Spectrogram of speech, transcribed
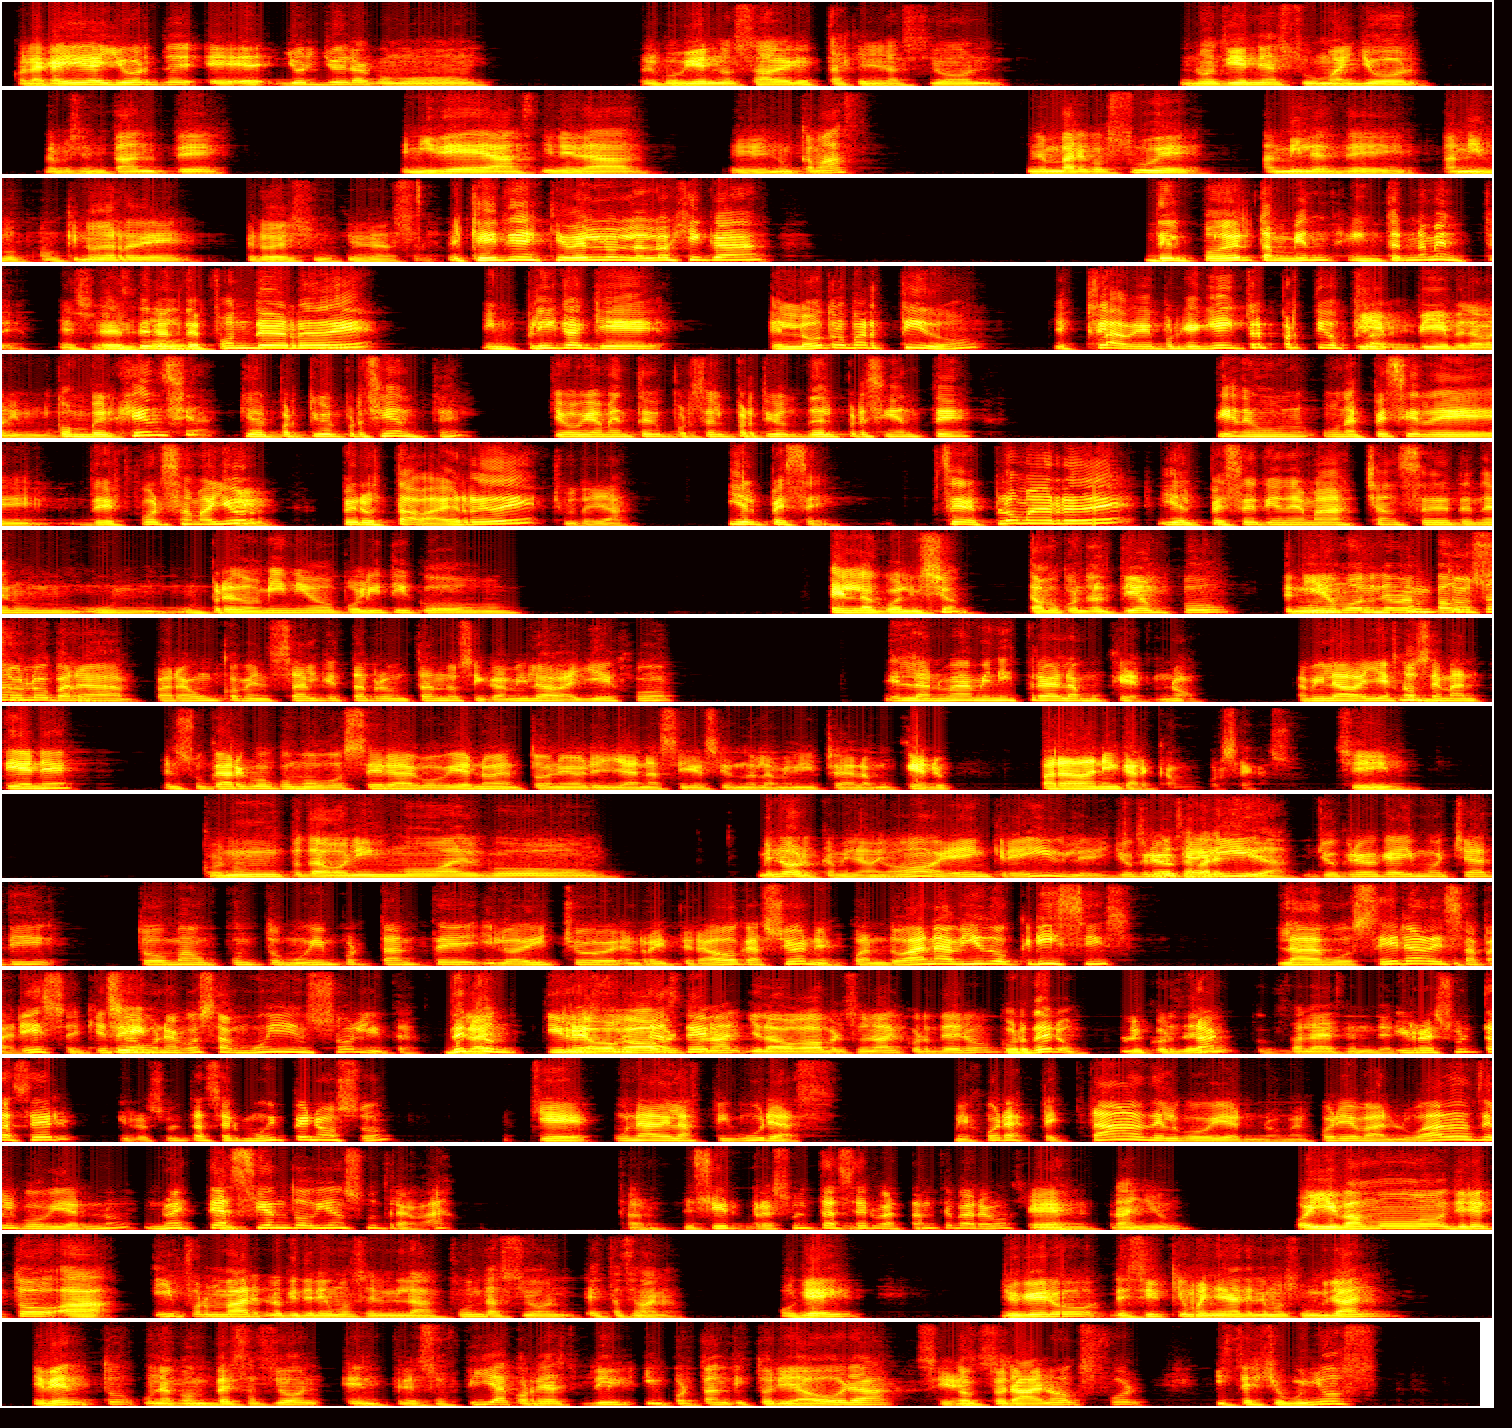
con la caída de Giorgio, eh, eh, Giorgio era como, el gobierno sabe que esta generación no tiene a su mayor representante en ideas y en edad eh, nunca más. Sin embargo, sube a miles de amigos, aunque no de RD, pero de su generación. Es que ahí tienes que verlo en la lógica del poder también internamente. Eso Es decir, el pobre. de RD implica que el otro partido es clave, porque aquí hay tres partidos clave. pide. Convergencia, que es el partido del presidente, que obviamente por ser el partido del presidente tiene un- una especie de, de fuerza mayor, Sí, pero estaba RD chuta, ya. y el PC. Se desploma RD y el PC tiene más chance de tener un, un- un predominio político en la coalición. Estamos contra el tiempo. Teníamos un, un punto pausa. solo para, para un comensal que está preguntando si Camila Vallejo es la nueva ministra de la Mujer. No. Camila Vallejo No. se mantiene en su cargo como vocera de gobierno de Antonio Orellana, sigue siendo la ministra de la Mujer para Dani Cárcamo, por si acaso. Sí. Con un protagonismo algo menor, Camila. Vallejo. No, es increíble. Yo creo, que ahí, yo creo que ahí Mochati toma un punto muy importante y lo ha dicho en reiteradas ocasiones. Cuando han habido crisis, la vocera desaparece, que eso Sí. es una cosa muy insólita. De hecho, y y, el abogado ser- personal, y el abogado personal, Cordero, Cordero, Luis Cordero, Exacto. sale a defender. Y resulta ser, y resulta ser muy penoso que una de las figuras mejor aspectadas del gobierno, mejor evaluadas del gobierno, no esté haciendo bien su trabajo. Claro. Es decir, resulta ser bastante paradójico. Es extraño. Oye, vamos directo a informar lo que tenemos en la fundación esta semana. ¿Ok? Yo quiero decir que mañana tenemos un gran evento, una conversación entre Sofía Correa Sutil, importante historiadora, es. doctorada en Oxford, y Sergio Muñoz,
